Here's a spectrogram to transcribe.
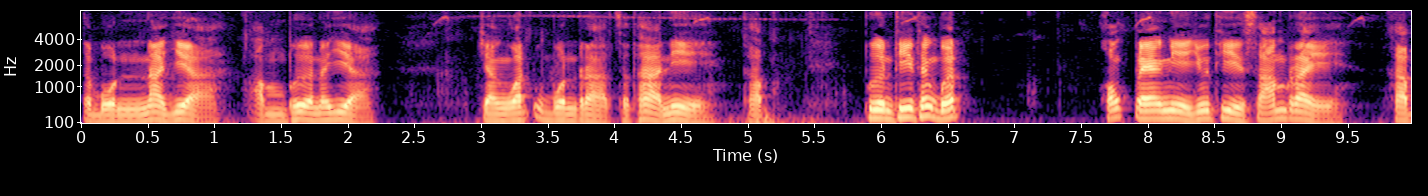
ตำบลนาเยี่ยอำเภอนาเยี่ยจังหวัดอุบลราชธานีครับ พื้นที่ทั้งเบิด ของแปลงนี่อยู่ที่สามไร่ครับ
